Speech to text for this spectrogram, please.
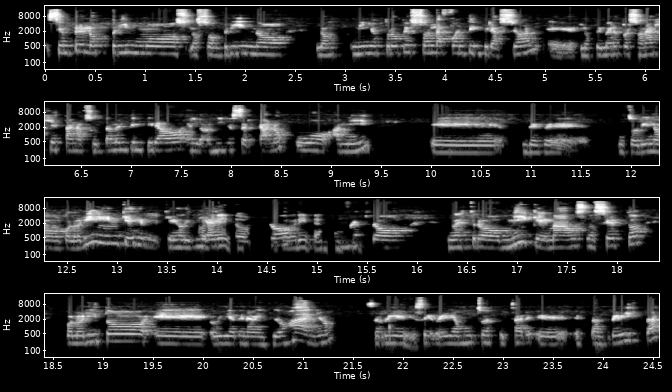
siempre los primos, los sobrinos, los niños propios son la fuente de inspiración. Eh, los primeros personajes están absolutamente inspirados en los niños cercanos, hubo a mí, desde un sobrino Colorín, que es el que hoy día es nuestro nuestro Mickey Mouse, ¿no es cierto? Colorito eh, hoy día tiene 22 años, se, ríe, se reía mucho de escuchar eh, esta entrevista.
